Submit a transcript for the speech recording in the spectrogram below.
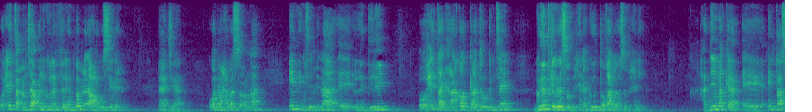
Oo xitaa cuntaa cunuguna farenba micnaha lagu siinayo. Baa jiraan. Kuwana waxaan la soconaa in intii micnaha la dilay oo xitaa qaarkood gaajo u dhinteen godadka laga soo bixinaya godad doofaarka laga soo bixinaya haddii marka intaas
